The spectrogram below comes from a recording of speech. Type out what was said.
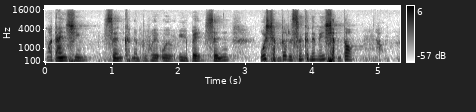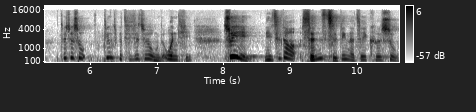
我担心神可能不会为我预备。神，我想到的神可能没想到。好，这就是这个其实就是我们的问题。所以你知道，神指定了这棵树，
